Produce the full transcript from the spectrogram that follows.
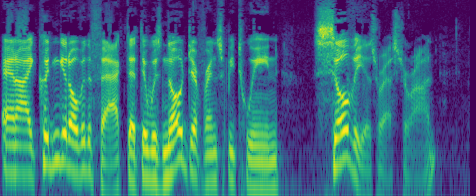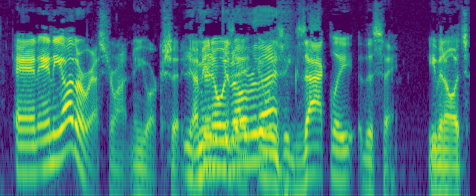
And I couldn't get over the fact that there was no difference between Sylvia's restaurant and any other restaurant in New York City. You I mean, it was, over it was exactly the same. Even though it's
